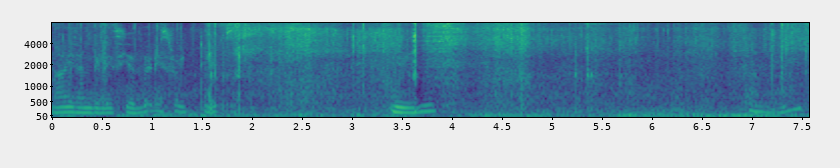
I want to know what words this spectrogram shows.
nice and delicious, very sweet dates. Mhm. Mhm.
